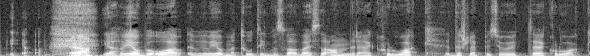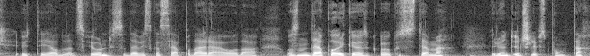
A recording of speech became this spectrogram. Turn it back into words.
Ja. Ja. Ja, vi jobber, også, vi jobber med to ting på Svalbard. så Det andre er kloakk. Det slippes jo ut eh, kloakk ute i Adventsfjorden. Så det vi skal se på der, er jo da åssen det påvirker økosystemet rundt utslippspunktet.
